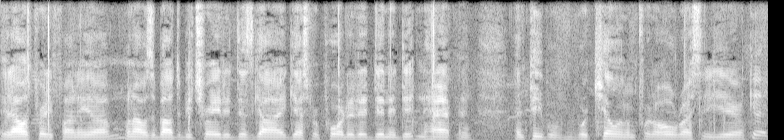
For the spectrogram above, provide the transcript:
Yeah, that was pretty funny. Uh, when I was about to be traded, this guy, I guess, reported it, then it didn't happen, and people were killing him for the whole rest of the year. Good.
